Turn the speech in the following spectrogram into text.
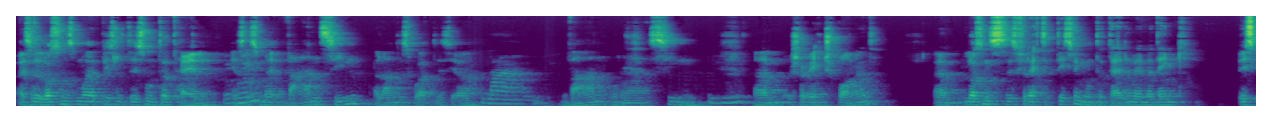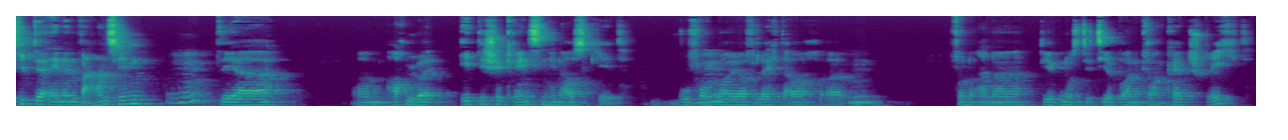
Also lass uns mal ein bisschen das unterteilen. Mhm. Erstens mal Wahnsinn, allein das Wort ist ja Wahn. Wahn und Ja. Sinn. Mhm. Ähm, schon recht spannend. Ähm, lass uns das vielleicht deswegen unterteilen, weil man denkt, es gibt ja einen Wahnsinn, Mhm. der ähm, auch über ethische Grenzen hinausgeht, wovon Mhm. man ja vielleicht auch ähm, von einer diagnostizierbaren Krankheit spricht.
